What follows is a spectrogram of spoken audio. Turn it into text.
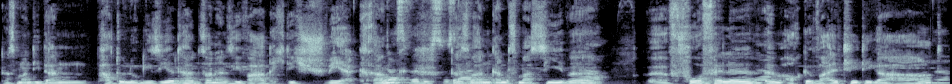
dass man die dann pathologisiert hat, sondern sie war richtig schwer krank. Das würde ich so das sagen. waren ganz massive ja. äh, Vorfälle, ja. ähm, auch gewalttätiger Art. Ja.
